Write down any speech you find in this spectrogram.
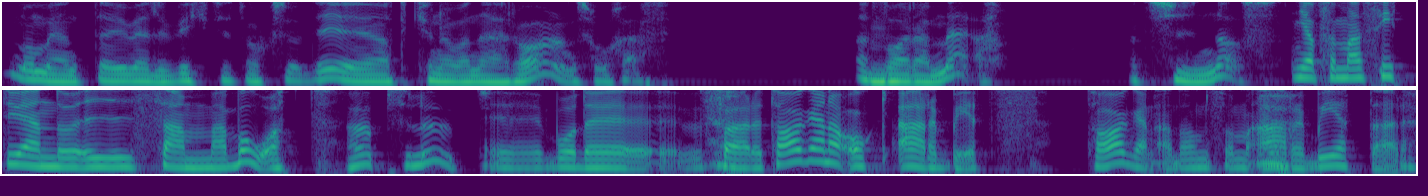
moment är ju väldigt viktigt också. Det är att kunna vara närvarande som chef. Att Mm. vara med. Att synas. Ja, för man sitter ju ändå i samma båt. Absolut. Eh, både företagarna och arbetstagarna, de som arbetar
